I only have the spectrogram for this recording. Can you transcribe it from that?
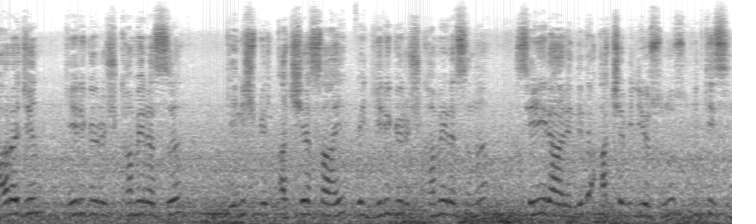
aracın geri görüş kamerası geniş bir açıya sahip ve geri görüş kamerasını seyir halinde de açabiliyorsunuz. Vitesin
